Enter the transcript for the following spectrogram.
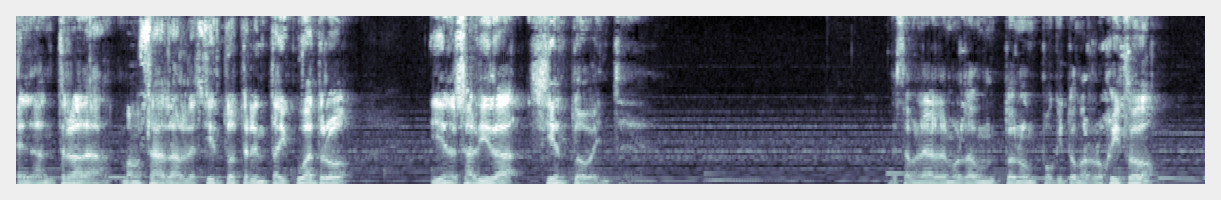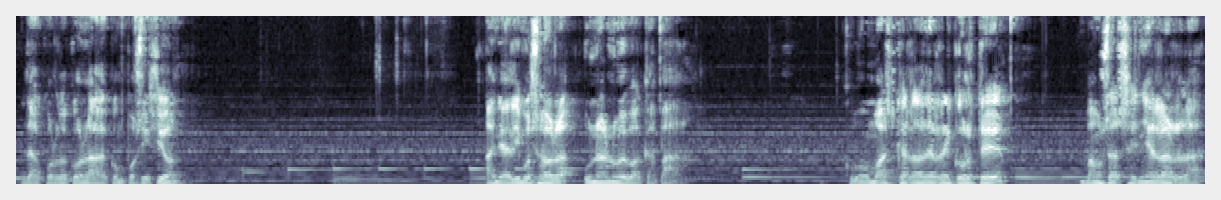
En la entrada vamos a darle 134 y en la salida 120. De esta manera le hemos dado un tono un poquito más rojizo, de acuerdo con la composición. Añadimos ahora una nueva capa. Como máscara de recorte, vamos a señalarla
